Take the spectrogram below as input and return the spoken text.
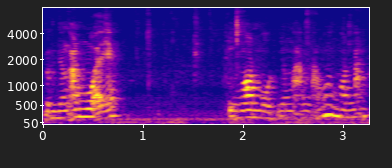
bình thường ăn nguội ấy, thì ngon một nhưng mà ăn nóng thì ngon năm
